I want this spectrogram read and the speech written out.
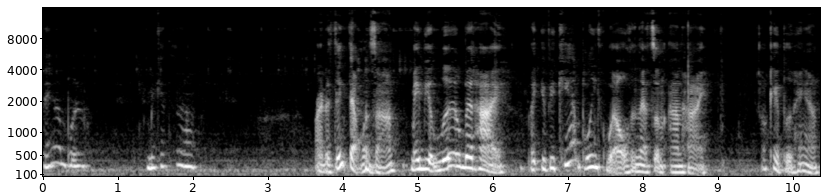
Hang on, Blue. Let me get that on. All right, I think that one's on. Maybe a little bit high. Like if you can't blink well, then that's on, on high. Okay, Blue, hang on.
